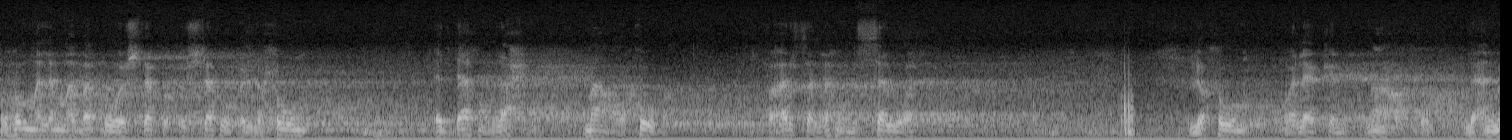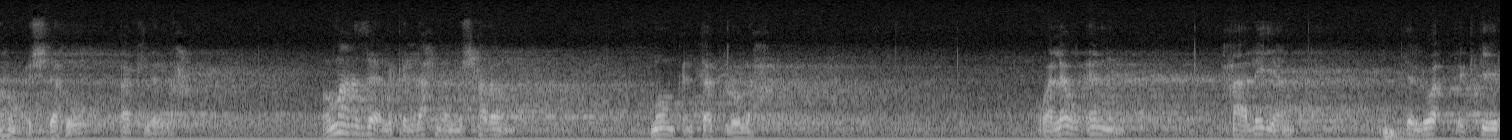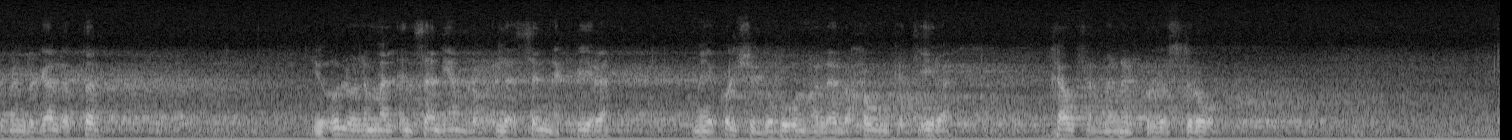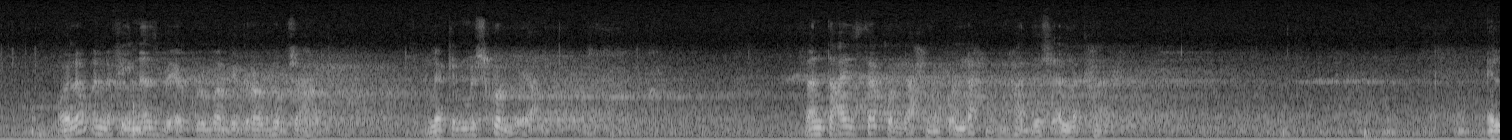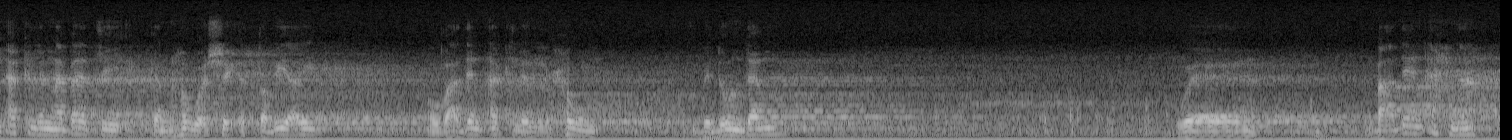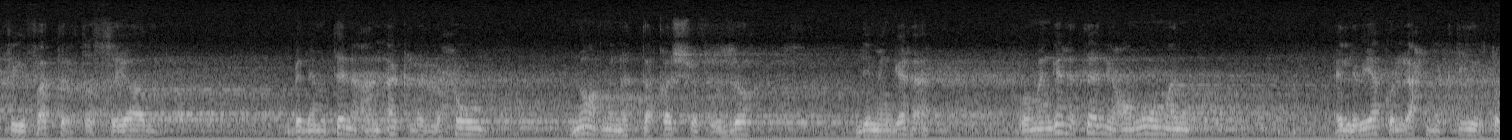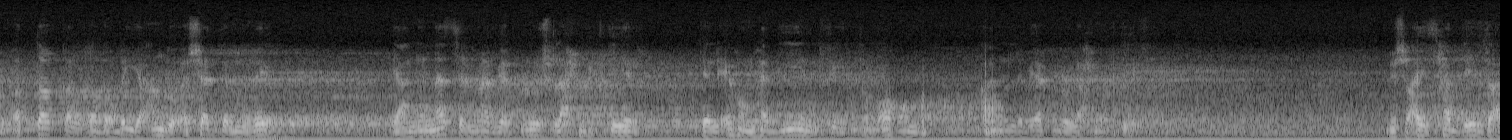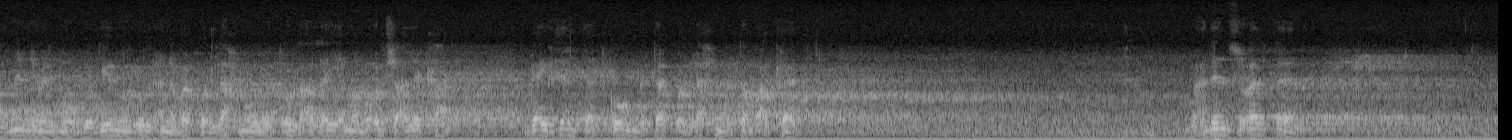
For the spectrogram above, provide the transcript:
وهم لما بكوا واشتكوا اشتهوا اللحوم اداهم لحم مع عقوبة. فأرسل لهم السلوى. لحوم ولكن مع عقوبة. لأنهم اشتهوا أكل اللحم. ومع ذلك اللحم مش حرام. ممكن تاكلوا لحم. ولو إن حاليا دلوقتي كتير من رجال الطب يقولوا لما الإنسان يبلغ إلى سن كبيرة ما ياكلش دهون ولا لحوم كثيرة خوفا من الكوليسترول. ولو إن في ناس بياكلوا ما بيجرى حاجة لكن مش كله يعني. فأنت عايز تاكل لحم كل لحم محدش قال لك حاجة. الأكل النباتي كان هو الشيء الطبيعي وبعدين أكل اللحوم بدون دم وبعدين إحنا في فترة الصيام بنمتنع عن أكل اللحوم نوع من التقشف والزهد. دي من جهة ومن جهة تاني عموما اللي بياكل لحم كتير تبقى الطاقة الغضبية عنده أشد من غيره. يعني الناس اللي ما بياكلوش لحم كتير تلاقيهم هاديين في طبعهم عن اللي بياكلوا لحم كتير. مش عايز حد يزعل مني من الموجودين ويقول أنا باكل لحم وبتقول عليا ما بقولش عليك حاجة. جايز أنت تكون بتاكل لحم وطبعك هادي. وبعدين سؤال ثاني.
